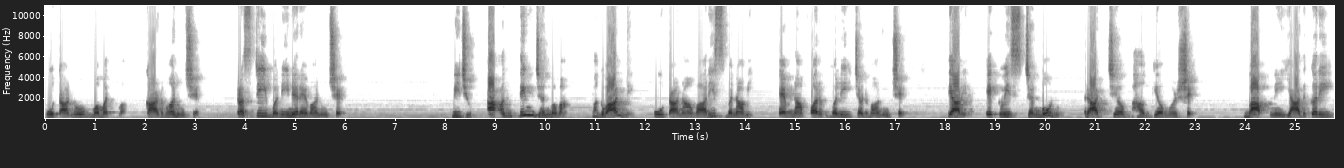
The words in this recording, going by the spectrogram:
પોતાનું મમત્વ કાઢવાનું છે. ટ્રસ્ટી બનીને રહેવાનું છે. બીજું, આ અંતિમ જન્મમાં ભગવાનને પોતાના વારિસ બનાવી એમના પર બલિ ચઢવાનું છે. ત્યારે એકવીસ જન્મોનું રાજ્ય ભાગ્ય મળશે. બાપને યાદ કરી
